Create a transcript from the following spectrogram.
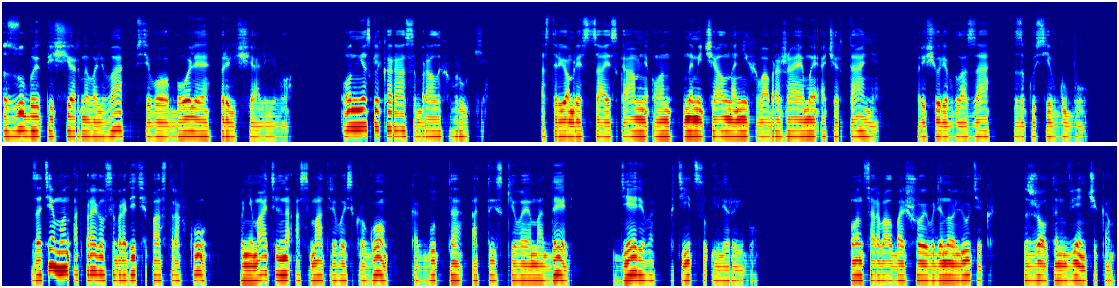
Зубы пещерного льва всего более прельщали его. Он несколько раз брал их в руки. Острием резца из камня он намечал на них воображаемые очертания, прищурив глаза, закусив губу. Затем он отправился бродить по островку, внимательно осматриваясь кругом, как будто отыскивая модель — дерево, птицу или рыбу. Он сорвал большой водяной лютик с желтым венчиком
